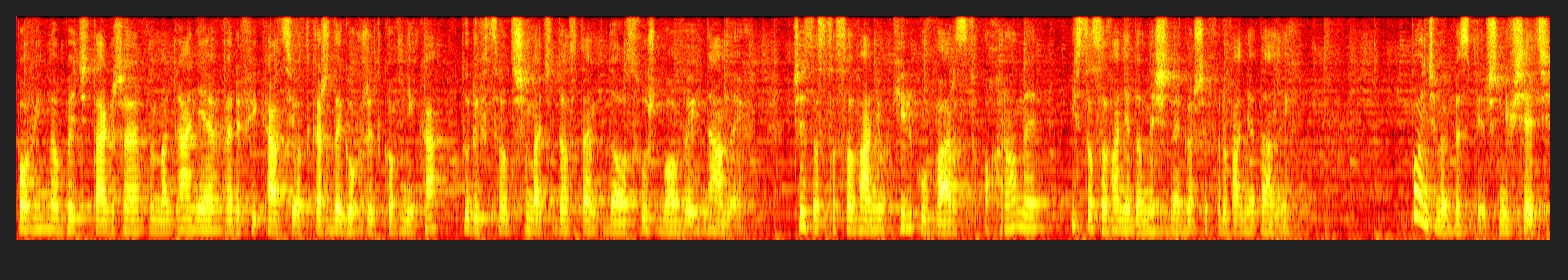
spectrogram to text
powinno być także wymaganie weryfikacji od każdego użytkownika, który chce otrzymać dostęp do służbowych danych, czy zastosowaniu kilku warstw ochrony i stosowanie domyślnego szyfrowania danych. Bądźmy bezpieczni w sieci.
